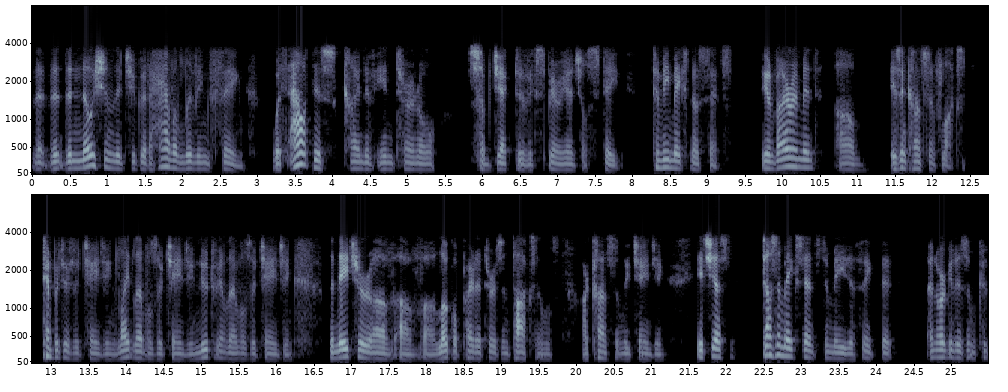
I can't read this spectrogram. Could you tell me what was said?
the, the, the notion that you could have a living thing without this kind of internal, subjective, experiential state, to me makes no sense. The environment um, is in constant flux temperatures are changing, light levels are changing, nutrient levels are changing. The nature of, of uh, local predators and toxins are constantly changing. It just doesn't make sense to me to think that an organism could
